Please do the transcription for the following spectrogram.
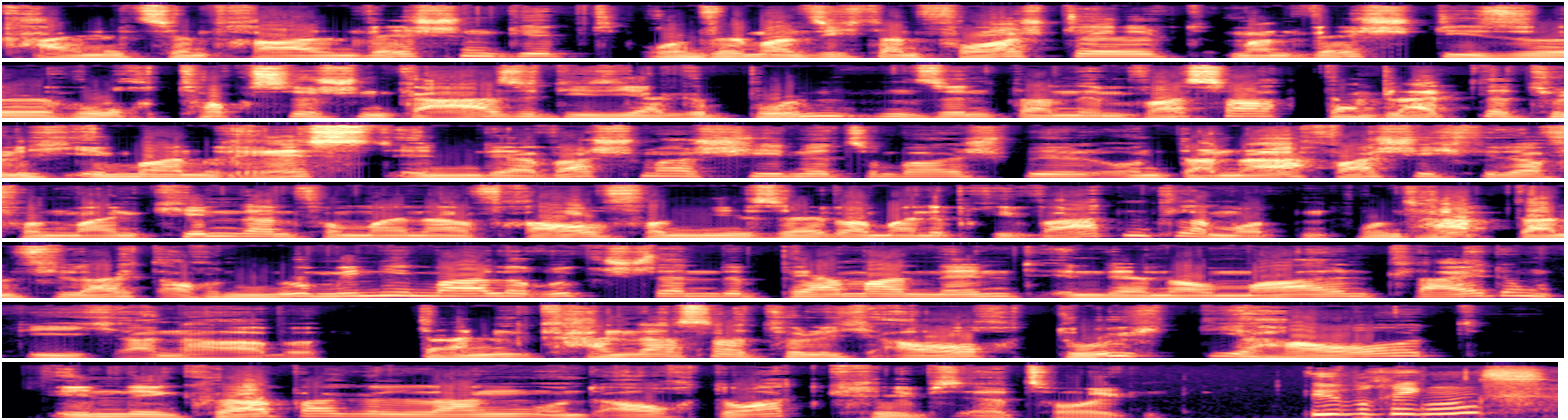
keine zentralen Wäschen gibt. Und wenn man sich dann vorstellt, man wäscht diese hochtoxischen Gase, die ja gebunden sind dann im Wasser, dann bleibt natürlich immer ein Rest in der Waschmaschine zum Beispiel und danach wasche ich wieder von meinen Kindern, von meiner Frau, von mir selber meine privaten Klamotten und habe dann vielleicht auch nur minimale Rückstände permanent in der der normalen Kleidung, die ich anhabe, dann kann das natürlich auch durch die Haut in den Körper gelangen und auch dort Krebs erzeugen. Übrigens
